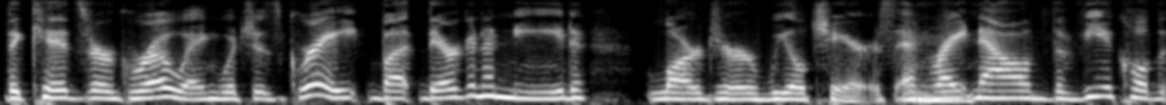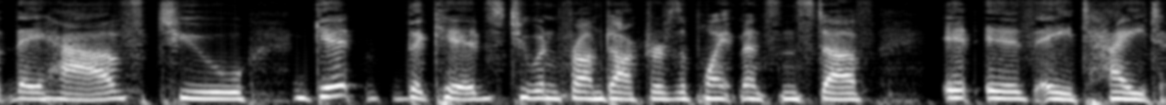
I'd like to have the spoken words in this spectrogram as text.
The kids are growing, which is great, but they're going to need larger wheelchairs. And mm-hmm. right now, the vehicle that they have to get the kids to and from doctor's appointments and stuff, it is a tight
